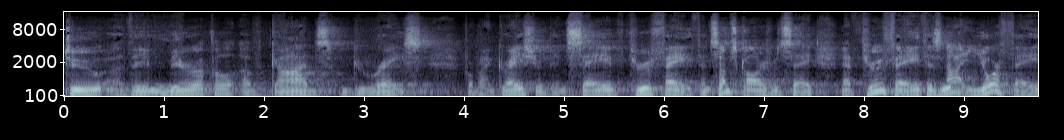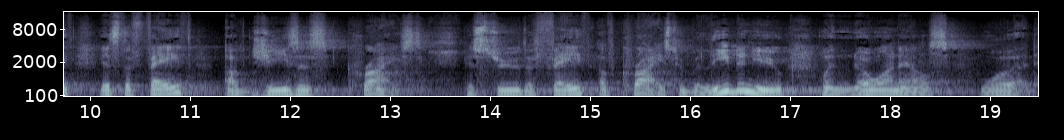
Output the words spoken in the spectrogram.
to uh, the miracle of God's grace. For by grace you have been saved through faith. And some scholars would say that through faith is not your faith, it's the faith of Jesus Christ. It's through the faith of Christ who believed in you when no one else would.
